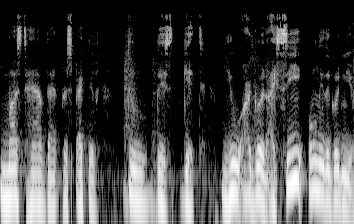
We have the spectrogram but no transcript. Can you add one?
must have that perspective. Do bist git. You are good. I see only the good in you.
